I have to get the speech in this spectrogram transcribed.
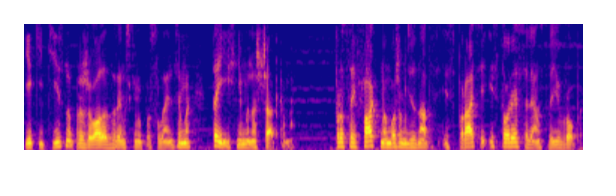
які тісно проживали з римськими поселенцями та їхніми нащадками. Про цей факт ми можемо дізнатися із праці Історія селянства Європи.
